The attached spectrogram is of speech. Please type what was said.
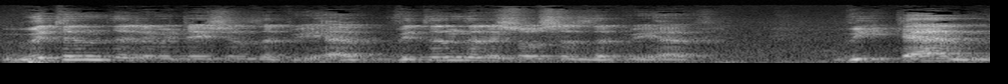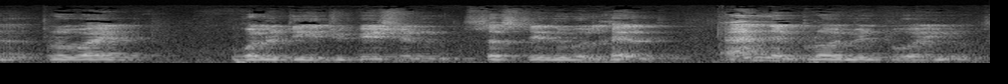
Within the limitations that we have, within the resources that we have, we can provide quality education, sustainable health, and employment to our youth.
